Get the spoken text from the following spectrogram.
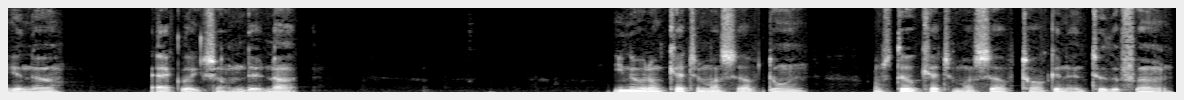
you know, act like something they're not. You know what I'm catching myself doing? I'm still catching myself talking into the phone,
